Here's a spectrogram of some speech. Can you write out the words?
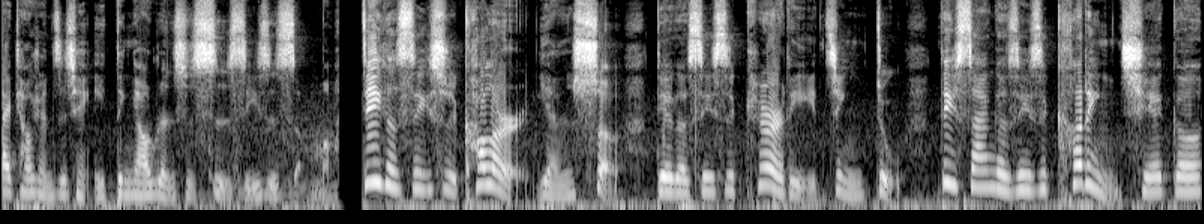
在挑选之前，一定要认识四 C 是什么。第一个 C 是 color 颜色，第二个 C 是 clarity 净度，第三个 C 是 cutting 切割，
